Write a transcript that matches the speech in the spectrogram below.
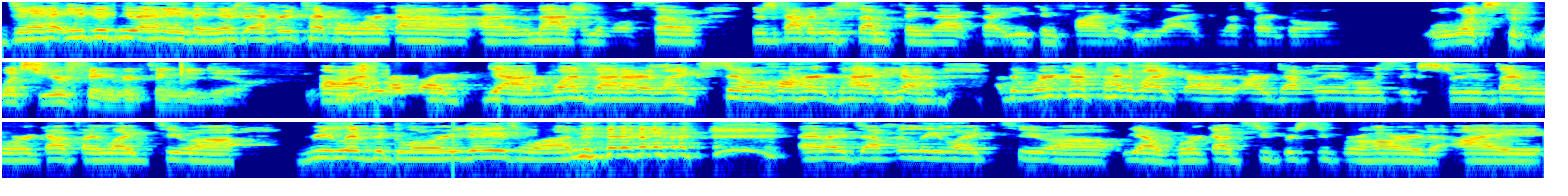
dance, you can do anything. There's every type of work uh, uh, imaginable. So there's got to be something that that you can find that you like. That's our goal. Well, what's the what's your favorite thing to do? Oh, I like like yeah, ones that are like so hard that yeah, the workouts I like are are definitely the most extreme type of workouts. I like to uh, relive the glory days one, and I definitely like to uh, yeah work out super super hard. I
